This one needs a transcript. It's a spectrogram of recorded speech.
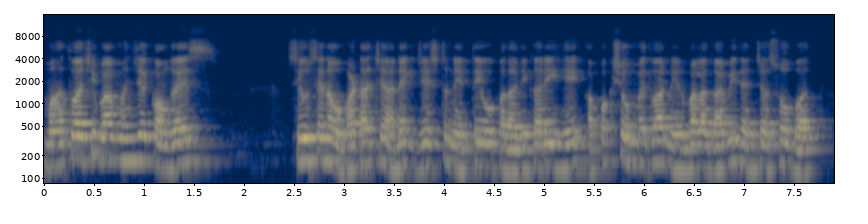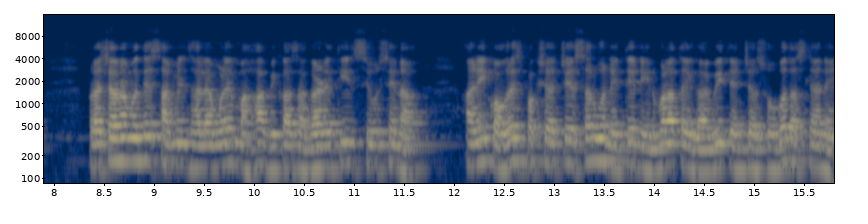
महत्त्वाची बाब म्हणजे काँग्रेस शिवसेना उभाटाचे अनेक ज्येष्ठ नेते व पदाधिकारी हे अपक्ष उमेदवार निर्मला गावित यांच्यासोबत प्रचारामध्ये सामील झाल्यामुळे महाविकास आघाडीतील शिवसेना आणि काँग्रेस पक्षाचे सर्व नेते निर्मलाताई गावित यांच्यासोबत असल्याने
